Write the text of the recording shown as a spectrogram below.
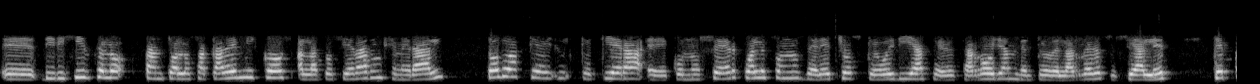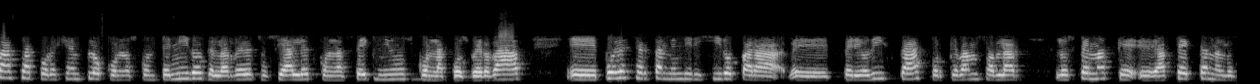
eh, dirigírselo tanto a los académicos, a la sociedad en general, todo aquel que quiera eh, conocer cuáles son los derechos que hoy día se desarrollan dentro de las redes sociales ¿Qué pasa, por ejemplo, con los contenidos de las redes sociales, con las fake news, con la posverdad? Eh, puede ser también dirigido para eh, periodistas, porque vamos a hablar los temas que eh, afectan a los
